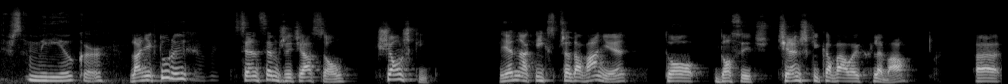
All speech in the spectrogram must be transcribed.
they're so mediocre. Dla niektórych sensem życia są książki. Jednak ich sprzedawanie to dosyć ciężki kawałek chleba. E,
